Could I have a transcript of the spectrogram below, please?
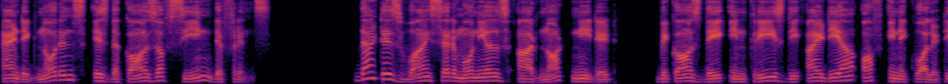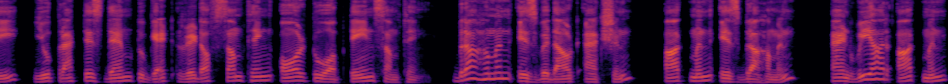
and ignorance is the cause of seeing difference. That is why ceremonials are not needed, because they increase the idea of inequality, you practice them to get rid of something or to obtain something. Brahman is without action, Atman is Brahman, and we are Atman,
